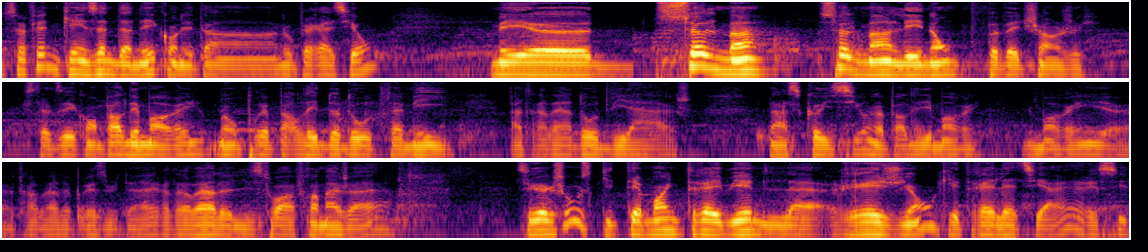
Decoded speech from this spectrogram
ça fait une quinzaine d'années qu'on est en, opération, mais euh, seulement, seulement les noms peuvent être changés. C'est-à-dire qu'on parle des Morins, mais on pourrait parler de d'autres familles à travers d'autres villages. Dans ce cas ici, on a parlé des Morins. Les Morins, euh, à travers le presbytère, à travers l'histoire fromagère. C'est quelque chose qui témoigne très bien de la région, qui est très laitière. Ici,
